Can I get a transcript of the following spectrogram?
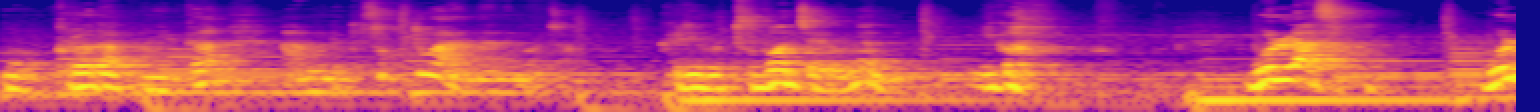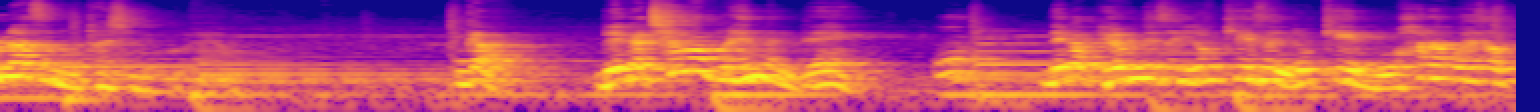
뭐 그러다 보니까 아무래도 속도가 안 나는 거죠. 그리고 두 번째로는 이거 몰라서 몰라서 못 하시는 거예요. 그러니까 내가 창업을 했는데 어? 내가 배운 데서 이렇게 해서 이렇게 뭐 하라고 해서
